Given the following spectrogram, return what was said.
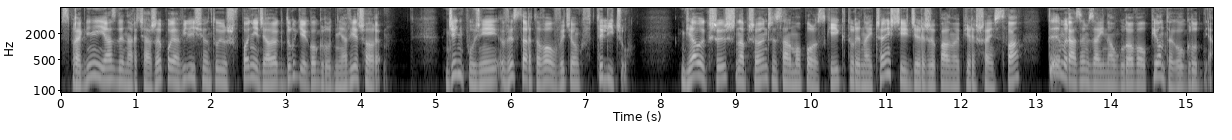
Spragnieni jazdy narciarze pojawili się tu już w poniedziałek 2 grudnia wieczorem. Dzień później wystartował wyciąg w Tyliczu. Biały Krzyż na przełęczy Salmopolskiej, który najczęściej dzierży palmę pierwszeństwa, tym razem zainaugurował 5 grudnia.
